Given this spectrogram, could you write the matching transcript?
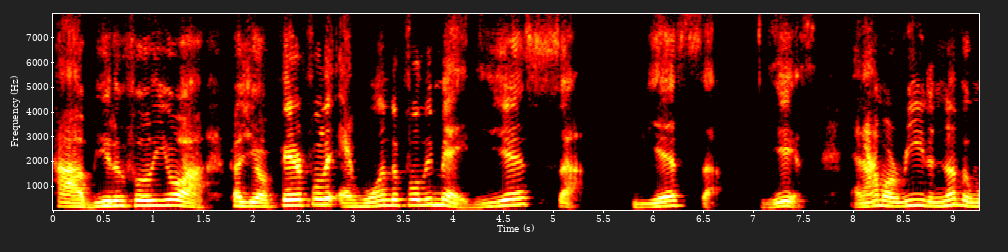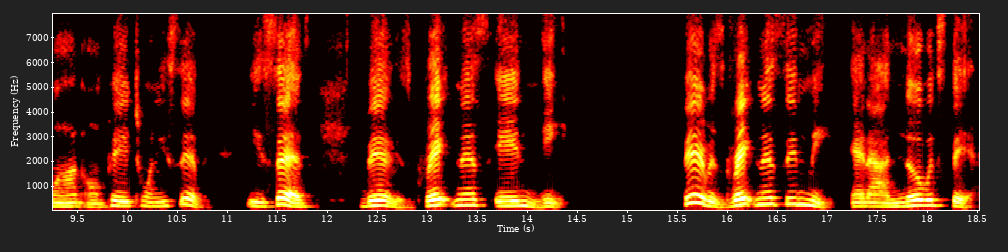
how beautiful you are, because you're fearfully and wonderfully made. Yes, sir. Yes, sir. Yes. And I'm going to read another one on page 27. He says, There is greatness in me. There is greatness in me, and I know it's there.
